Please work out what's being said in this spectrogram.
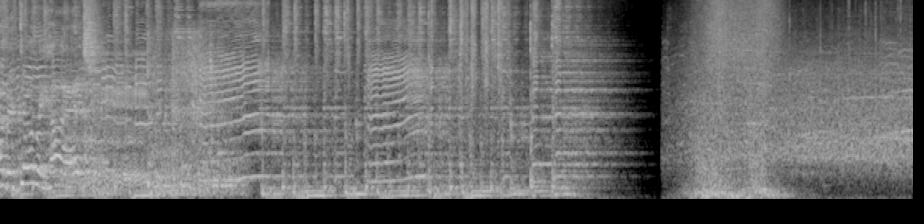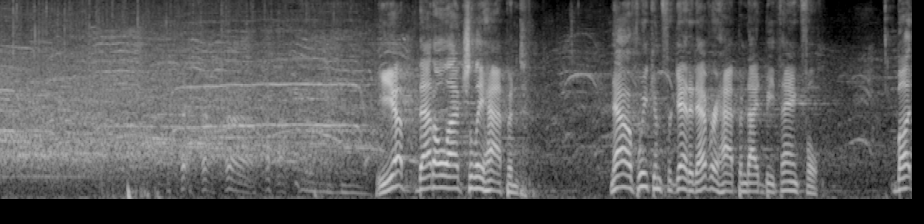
Dummy, huh, Edge? Yep, that all actually happened. Now, if we can forget it ever happened, I'd be thankful. But,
